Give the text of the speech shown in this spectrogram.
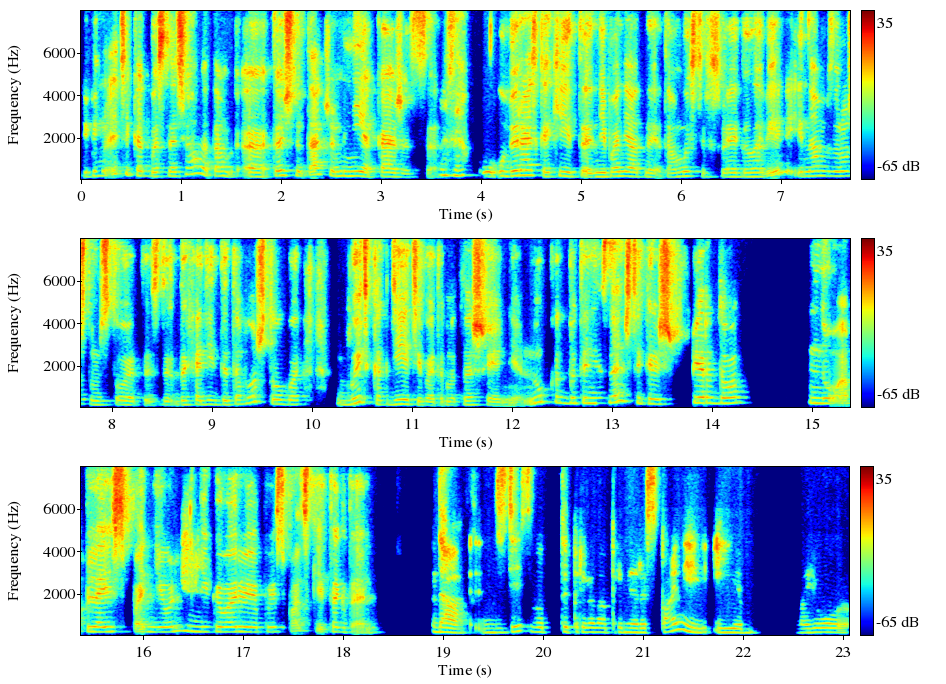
и понимаете, как бы сначала там э, точно так же, мне кажется, uh-huh. убирать какие-то непонятные там мысли в своей голове, и нам, взрослым, стоит доходить до того, чтобы быть как дети в этом отношении. Ну, как бы ты не знаешь, ты говоришь «пердон», ну, апля испаньоль, не говорю я по-испански и так далее. Да, здесь вот ты привела пример Испании, и мое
